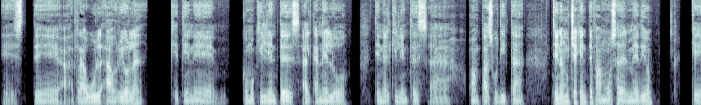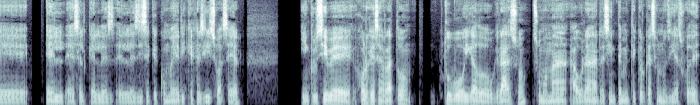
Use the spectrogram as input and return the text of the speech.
este Raúl Aureola que tiene como clientes al Canelo, tiene al clientes a Juan Pazurita, tiene mucha gente famosa del medio que él es el que les, les dice qué comer y qué ejercicio hacer. Inclusive Jorge Serrato tuvo hígado graso. Su mamá ahora recientemente, creo que hace unos días, fue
